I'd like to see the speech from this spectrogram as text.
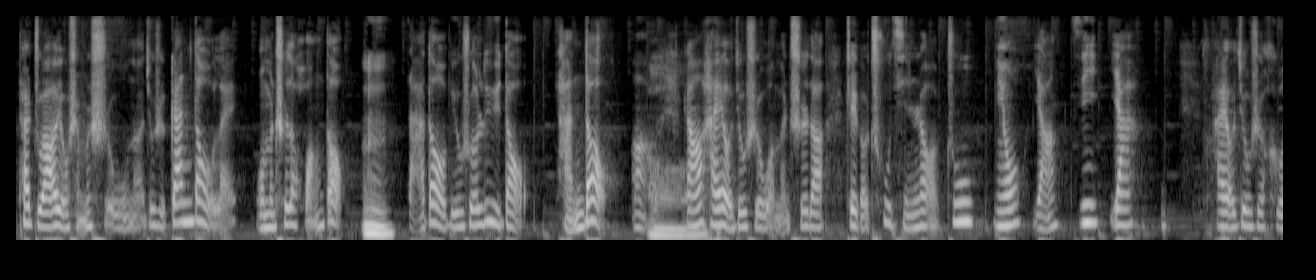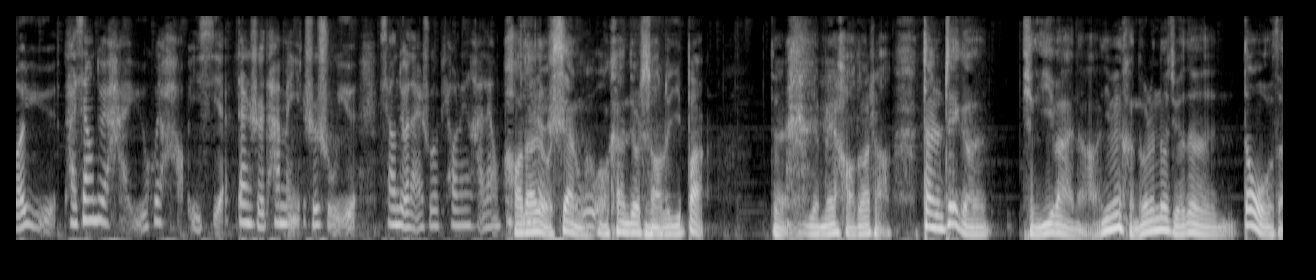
它主要有什么食物呢？就是干豆类，我们吃的黄豆、嗯杂豆，比如说绿豆、蚕豆啊，哦然后还有就是我们吃的这个畜禽肉，猪、牛、羊、鸡、鸭。还有就是河鱼，它相对海鱼会好一些，但是它们也是属于相对来说嘌呤含量好点有限嘛，我看就少了一半儿，对，也没好多少。但是这个挺意外的啊，因为很多人都觉得豆子，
